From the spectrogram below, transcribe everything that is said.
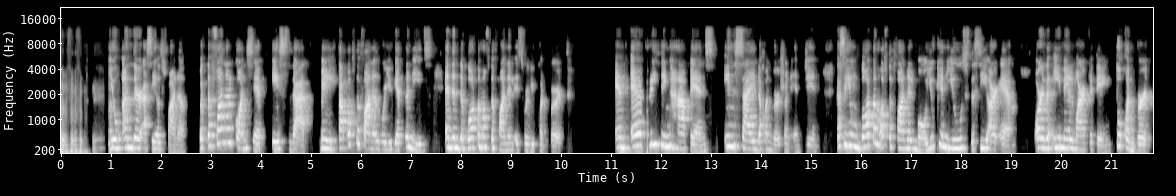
yung under a sales funnel. But the funnel concept is that may top of the funnel where you get the leads, and then the bottom of the funnel is where you convert. And everything happens inside the conversion engine. Kasi yung bottom of the funnel mo, you can use the CRM or the email marketing to convert.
